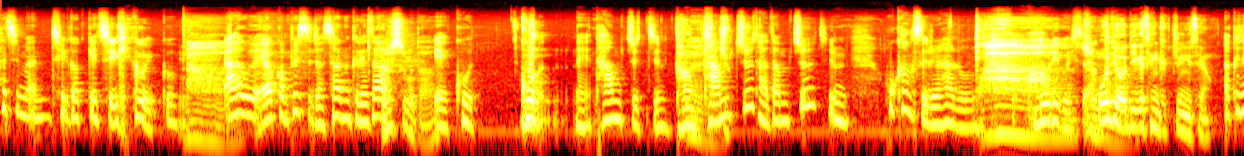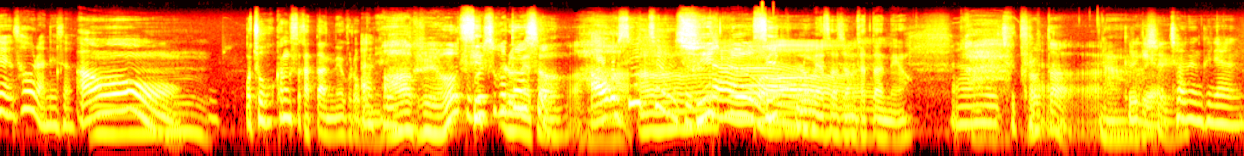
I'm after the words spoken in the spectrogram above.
하지만 즐겁게 즐기고 있고. 아, 아 에어컨 필수죠. 저는 그래서 그렇습니다. 예, 곧. 곧? 한번, 네, 다음 주쯤. 다음 네, 다음 주, 다다음 주 지금 호캉스를 하루 아, 노리고 있어요. 좋네. 어디 어디가 생각 중이세요? 아 그냥 서울 안에서. 아오. 음. 어, 저 호캉스 갔다 왔네요. 그러고 아, 보니. 그래요? 아, 그래요? 벌써 갔다 룸에서. 왔어. 아우 스위트룸 아, 좋다. 스위트룸. 스윗룸에서 저는 갔다 왔네요. 아 좋다. 부럽다. 아, 그러게요. 저는 그냥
